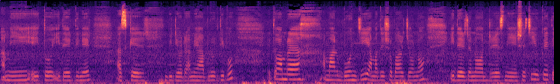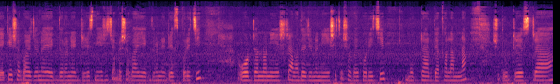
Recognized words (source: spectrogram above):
আমি এই তো ঈদের দিনের আজকের ভিডিওটা আমি আপলোড দিব। এ তো আমরা, আমার বোনজি আমাদের সবার জন্য ঈদের জন্য ড্রেস নিয়ে এসেছি। ইউকে থেকে সবার জন্য এক ধরনের ড্রেস নিয়ে এসেছি। আমরা সবাই এক ধরনের ড্রেস পরেছি। ওর জন্য নিয়ে এসেছে, আমাদের জন্য নিয়ে এসেছে, সবাই পরেছি। মুখটা আর দেখালাম না। শুধু ড্রেসটা,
